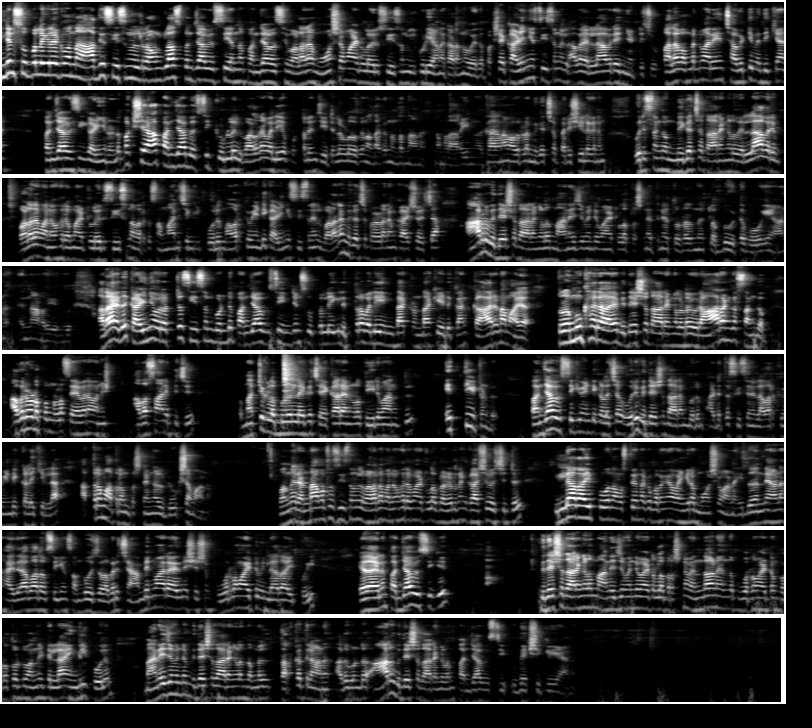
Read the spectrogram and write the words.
Indian super ലീഗിലേക്ക് വന്ന ആദ്യ സീസണിൽ round glass Punjab F C എന്ന പഞ്ചാബ് എഫ് സി വളരെ മോശമായിട്ടുള്ള ഒരു സീസണിൽ കൂടിയാണ് കടന്നുപോയത്. പക്ഷേ കഴിഞ്ഞ സീസണിൽ അവരെല്ലാവരെയും ഞെട്ടിച്ചു. പല വമ്പന്മാരെയും ചവിട്ടി മെതിക്കാൻ പഞ്ചാബ് എഫ് സിക്ക് കഴിഞ്ഞിട്ടുണ്ട്. പക്ഷേ ആ പഞ്ചാബ് എഫ് സിക്കുള്ളിൽ വളരെ വലിയ പൊട്ടലും ചീറ്റലുകളും ഒക്കെ നടക്കുന്നുണ്ടെന്നാണ് നമ്മൾ അറിയുന്നത്. കാരണം അവരുടെ മികച്ച പരിശീലകനും ഒരു സംഘം മികച്ച താരങ്ങളും എല്ലാവരും വളരെ മനോഹരമായിട്ടുള്ള ഒരു സീസൺ അവർക്ക് സമ്മാനിച്ചെങ്കിൽ പോലും അവർക്ക് വേണ്ടി കഴിഞ്ഞ സീസണിൽ വളരെ മികച്ച പ്രകടനം കാഴ്ചവെച്ച ആറ് വിദേശ താരങ്ങളും മാനേജ്മെന്റുമായിട്ടുള്ള പ്രശ്നത്തിനെ തുടർന്ന് ക്ലബ്ബ് വിട്ടു പോവുകയാണ് എന്നാണ് പറയുന്നത് അതായത് കഴിഞ്ഞ ഒരൊറ്റ സീസൺ കൊണ്ട് Punjab F C Indian super ലീഗിൽ ഇത്ര വലിയ ഇമ്പാക്ട് ഉണ്ടാക്കിയെടുക്കാൻ കാരണമായ പ്രമുഖരായ വിദേശ താരങ്ങളുടെ ഒരു ആറംഗ സംഘം അവരോടൊപ്പമുള്ള സേവനം അനുഷ് അവസാനിപ്പിച്ച് മറ്റു ക്ലബ്ബുകളിലേക്ക് ചേക്കാറാനുള്ള തീരുമാനത്തിൽ എത്തിയിട്ടുണ്ട്. പഞ്ചാബ് എഫ് സിക്ക് വേണ്ടി കളിച്ച ഒരു വിദേശ താരം പോലും അടുത്ത സീസണിൽ അവർക്ക് വേണ്ടി കളിക്കില്ല. അത്രമാത്രം പ്രശ്നങ്ങൾ രൂക്ഷമാണ്. വന്ന് രണ്ടാമത്തെ സീസണിൽ വളരെ മനോഹരമായിട്ടുള്ള പ്രകടനം കാശുവെച്ചിട്ട് ഇല്ലാതായി പോകുന്ന അവസ്ഥ എന്നൊക്കെ പറഞ്ഞാൽ ഭയങ്കര മോശമാണ്. ഇത് തന്നെയാണ് ഹൈദരാബാദ് എഫ് സിക്കും സംഭവിച്ചത്. അവർ ചാമ്പ്യന്മാരായതിനു ശേഷം പൂർണമായിട്ടും ഇല്ലാതായി പോയി ഏതായാലും പഞ്ചാബ് എഫ് സിക്ക് വിദേശ താരങ്ങളും മാനേജ്മെന്റുമായിട്ടുള്ള പ്രശ്നം എന്താണ് എന്ന് പൂർണമായിട്ടും പുറത്തോട്ട് വന്നിട്ടില്ല. എങ്കിൽ പോലും മാനേജ്മെന്റും വിദേശ താരങ്ങളും തമ്മിൽ തർക്കത്തിലാണ്. അതുകൊണ്ട് ആറ് വിദേശ താരങ്ങളും പഞ്ചാബ് എഫ് സി ഉപേക്ഷിക്കുകയാണ്.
